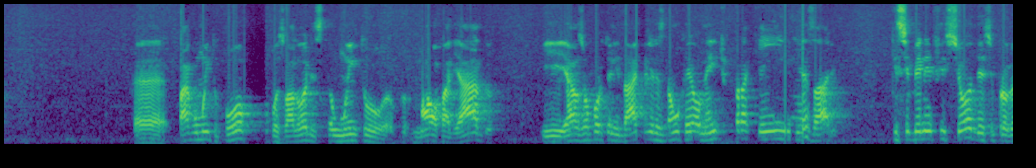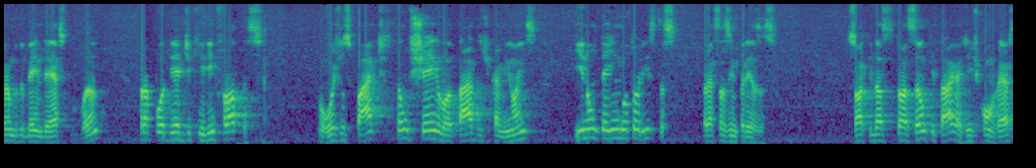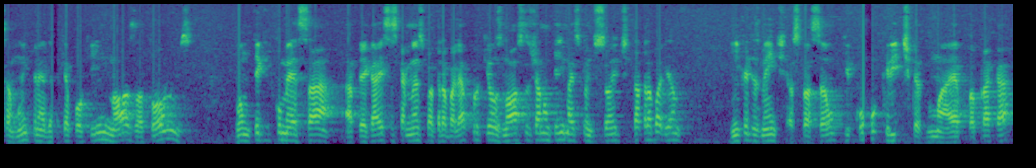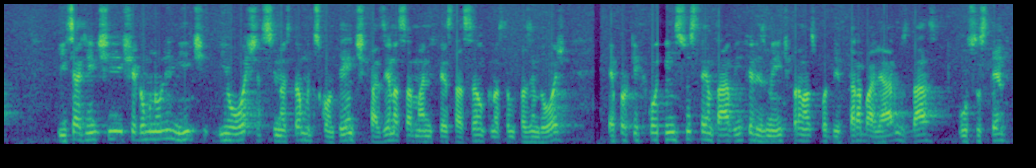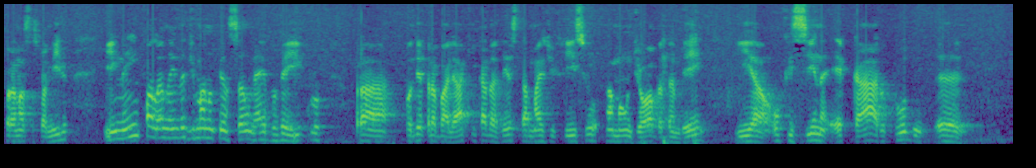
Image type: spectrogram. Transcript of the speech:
É, pago muito pouco, os valores estão muito mal avaliados e as oportunidades eles dão realmente para quem é empresário, que se beneficiou desse programa do BNDES do banco para poder adquirir frotas. Hoje os pátios estão cheios, lotados de caminhões e não tem motoristas para essas empresas. Só que da situação que está, a gente conversa muito, né? Daqui a pouquinho, nós, autônomos, vamos ter que começar a pegar esses caminhões para trabalhar, porque os nossos já não têm mais condições de estar trabalhando. Infelizmente, a situação ficou crítica de uma época para cá, e se a gente chegamos no limite, e hoje, se nós estamos descontentes fazendo essa manifestação que nós estamos fazendo hoje, é porque ficou insustentável, infelizmente, para nós poder trabalharmos, dar o sustento para nossas famílias, e nem falando ainda de manutenção né, do veículo, para poder trabalhar, que cada vez está mais difícil a mão de obra também, e a oficina é caro, tudo é,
